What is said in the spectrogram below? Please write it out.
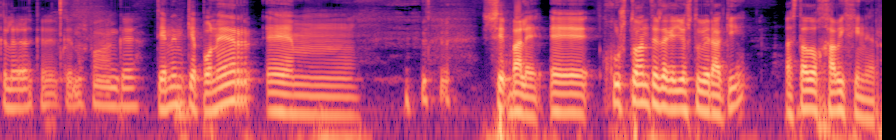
que, le- que- que nos pongan que. Tienen que poner. em, sí, vale, eh, justo antes de que yo estuviera aquí, ha estado Javi Giner.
